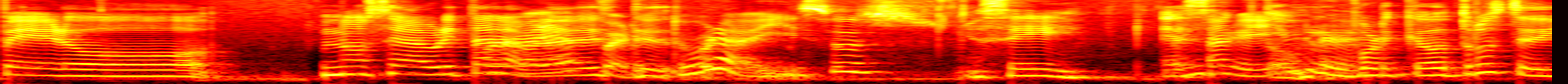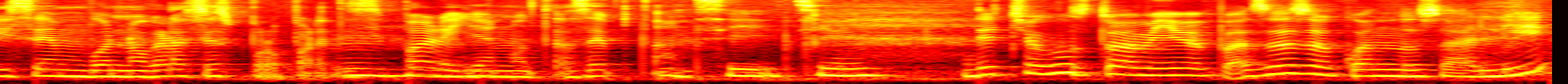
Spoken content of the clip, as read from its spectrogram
pero no sé, ahorita Pero la hay verdad es que... apertura y eso es... Sí, exacto. increíble. Porque otros te dicen, bueno, gracias por participar y ya no te aceptan. Sí, sí. De hecho, justo a mí me pasó eso cuando salí.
